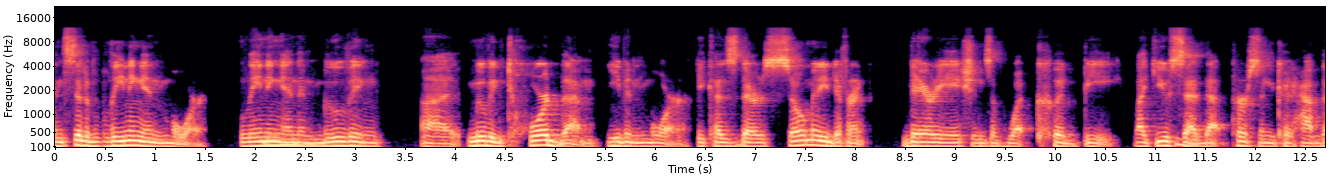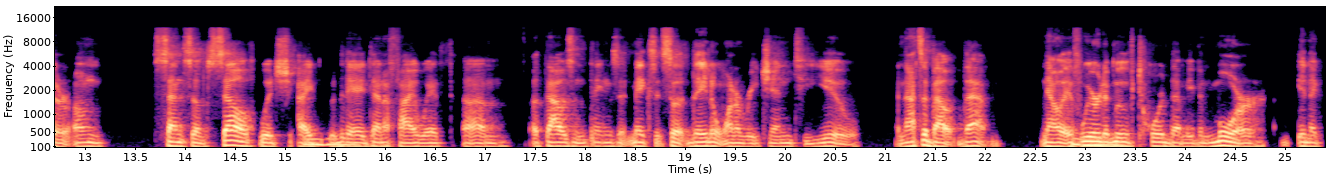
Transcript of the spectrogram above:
instead of leaning in more leaning in and mm. moving uh, moving toward them even more because there's so many different variations of what could be like you said Mm-hmm. that person could have their own sense of self which i Mhm. they identify with um, a thousand things that makes it so that they don't want to reach into you and that's about them now if we were to Mhm. move toward them even more in a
